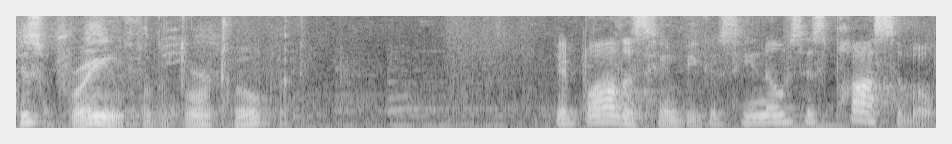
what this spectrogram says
He's praying for the door to open. It bothers him because he knows it's possible.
